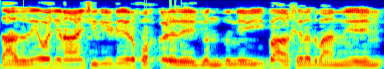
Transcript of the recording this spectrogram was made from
داد دے و وجنا شری دیر خوخ کردے جون دنیاوی با آخرت باندے۔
